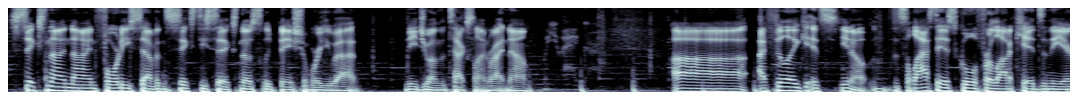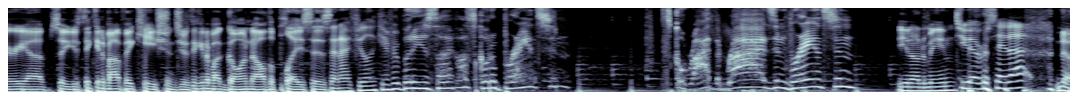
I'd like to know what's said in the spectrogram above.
699 4766. No Sleep Nation, where you at? Need you on the text line right now. Uh, I feel like it's, you know, it's the last day of school for a lot of kids in the area. So you're thinking about vacations, you're thinking about going to all the places. And I feel like everybody is like, let's go to Branson. Let's go ride the rides in Branson. You know what I mean? Do you ever say that? No.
